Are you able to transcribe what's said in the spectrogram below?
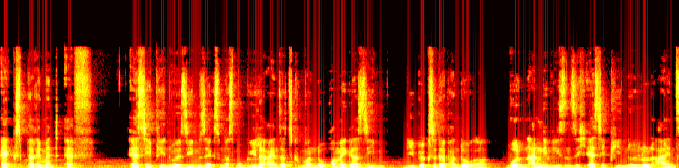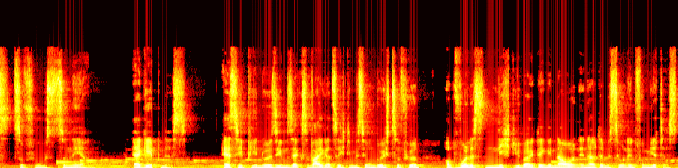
Experiment F SCP-076 und das mobile Einsatzkommando Omega-7, die Büchse der Pandora, wurden angewiesen, sich SCP-001 zu Fuß zu nähern. Ergebnis SCP-076 weigert sich, die Mission durchzuführen, obwohl es nicht über den genauen Inhalt der Mission informiert ist.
